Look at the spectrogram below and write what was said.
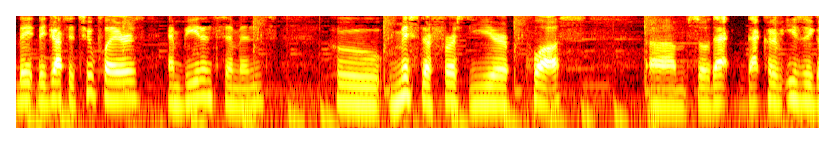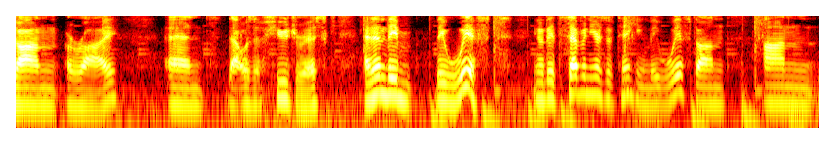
they, they drafted two players, Embiid and Simmons, who missed their first year plus. Um, so that that could have easily gone awry, and that was a huge risk. And then they they whiffed. You know, they had seven years of tanking. They whiffed on on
